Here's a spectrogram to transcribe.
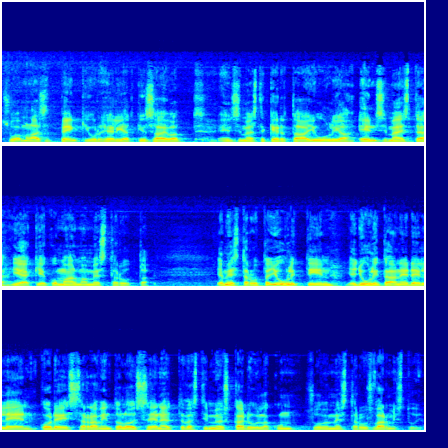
Suomalaiset penkkiurheilijatkin saivat ensimmäistä kertaa juhlia ensimmäistä jääkiekko maailmanmestaruutta. Ja mestaruutta juhlittiin ja juhlitaan edelleen kodeissa, ravintoloissa ja näyttävästi myös kaduilla, kun Suomen mestaruus varmistui.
